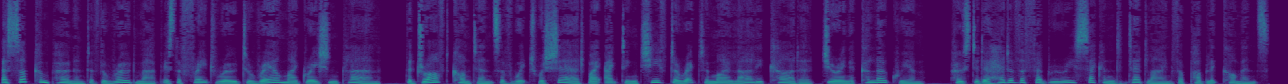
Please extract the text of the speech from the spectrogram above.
A subcomponent of the roadmap is the Freight Road to Rail Migration Plan, the draft contents of which were shared by Acting Chief Director Mihlali Gqada during a colloquium hosted ahead of the February 2 deadline for public comments.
